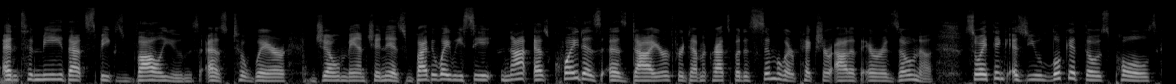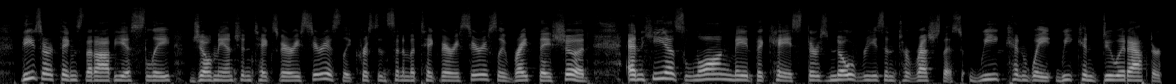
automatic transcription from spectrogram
And to me, that speaks volumes as to where Joe Manchin is. By the way, we see not as quite as, as dire for Democrats, but a similar picture out of Arizona. So I think as you look at those polls, these are things that obviously Joe Manchin takes very seriously. Kyrsten Sinema take very seriously, right? They should. And he has long made the case there's no reason to rush this. We can wait. We can do it after.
